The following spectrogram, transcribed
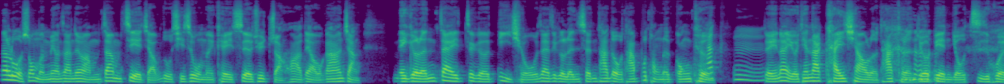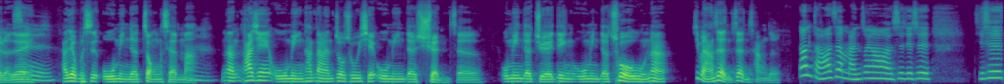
那如果说我们没有站在对方，我们在我们自己的角度，其实我们可以试着去转化掉。我刚刚讲。每个人在这个地球，在这个人生，他都有他不同的功课。嗯，对。那有一天他开窍了，他可能就会变有智慧了，对他就不是无名的众生嘛。那他现在无名，他当然做出一些无名的选择、无名的决定、无名的错误，那基本上是很正常的。刚讲到这个蛮重要的事，就是其实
